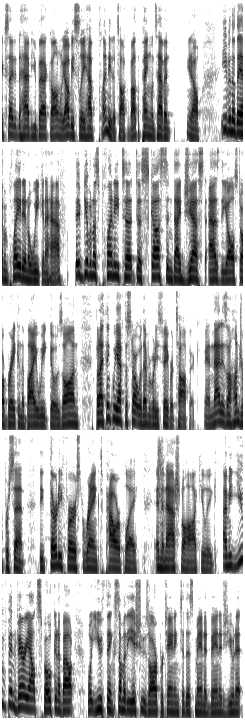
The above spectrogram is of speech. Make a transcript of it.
excited to have you back on. We obviously have plenty to talk about. The Penguins haven't you know, even though they haven't played in a week and a half, they've given us plenty to discuss and digest as the All Star break and the bye week goes on. But I think we have to start with everybody's favorite topic, and that is 100% the 31st ranked power play in the National Hockey League. I mean, you've been very outspoken about what you think some of the issues are pertaining to this man advantage unit.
